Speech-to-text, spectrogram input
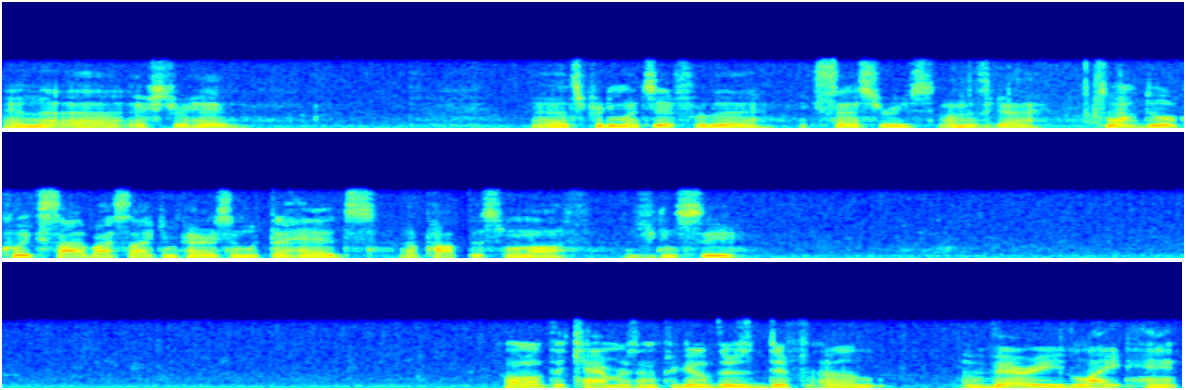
And the uh, extra head. And that's pretty much it for the accessories on this guy. Just want to do a quick side-by-side -side comparison with the heads. I popped this one off, as you can see. I don't know if the camera's going to pick it up. There's a, uh, a very light hint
